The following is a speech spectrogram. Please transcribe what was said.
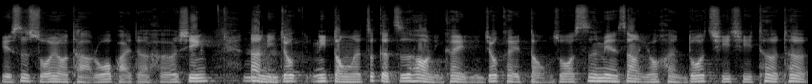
也是所有塔罗牌的核心。嗯、那你就你懂了这个之后，你可以你就可以懂说市面上有很多奇奇特特。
